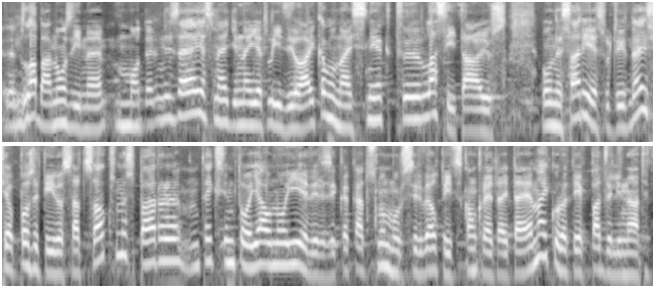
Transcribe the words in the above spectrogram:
labā nozīmē modernizējas, mēģina iet līdzi laikam un aizsniegt eh, lasītājus. Un es arī esmu dzirdējis jau pozitīvas atsauksmes par teiksim, to jauno ievirzi, ka kāds numurs ir veltīts konkrētai tēmai, kura tiek padziļināti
